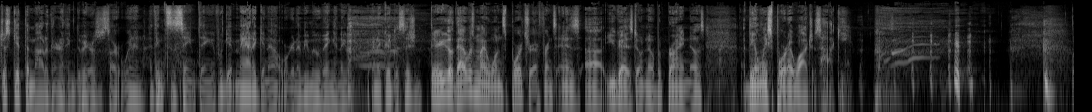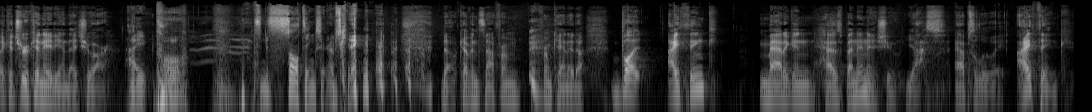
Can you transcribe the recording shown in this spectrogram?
Just get them out of there, and I think the Bears will start winning. I think it's the same thing. If we get Madigan out, we're going to be moving in a, in a good decision. There you go. That was my one sports reference. And as uh, you guys don't know, but Brian knows, the only sport I watch is hockey. Like a true Canadian that you are. I. Oh, it's insulting, sir. I'm just kidding. No, Kevin's not from from Canada, but I think Madigan has been an issue. Yes, absolutely. I think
